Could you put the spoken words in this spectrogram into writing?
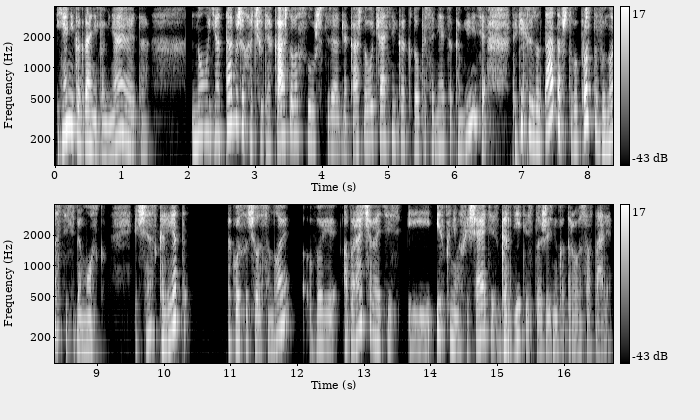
Я никогда не поменяю это. Но я также хочу для каждого слушателя, для каждого участника, кто присоединяется к комьюнити, таких результатов, что вы просто выносите себе мозг. И через несколько лет такое случилось со мной, вы оборачиваетесь и искренне восхищаетесь, гордитесь той жизнью, которую вы создали.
